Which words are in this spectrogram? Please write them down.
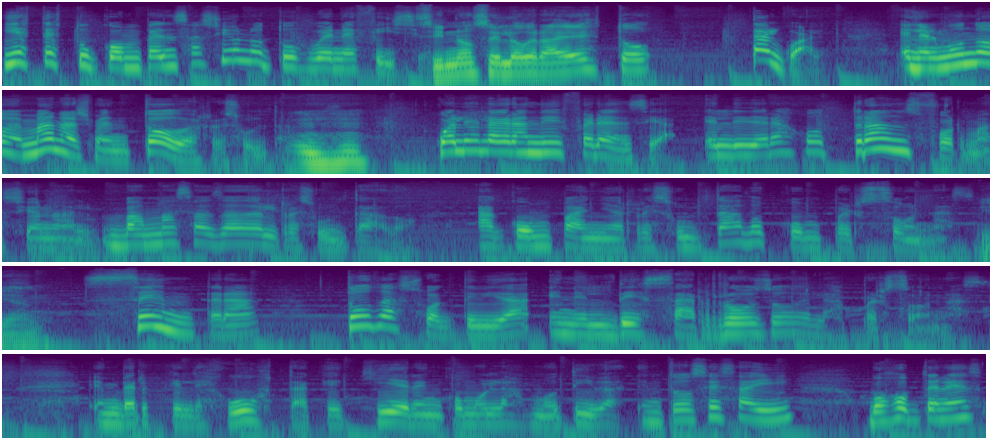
y esta es tu compensación o tus beneficios. Si no se logra esto... Tal cual. En el mundo de management todo es resultado. ¿Cuál es la gran diferencia? El liderazgo transformacional va más allá del resultado. Acompaña el resultado con personas. Bien. Centra toda su actividad en el desarrollo de las personas, en ver qué les gusta, qué quieren, cómo las motiva. Entonces ahí vos obtenés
